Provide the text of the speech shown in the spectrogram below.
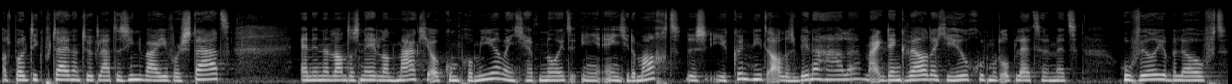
als politieke partij natuurlijk laten zien waar je voor staat. En in een land als Nederland maak je ook compromissen, want je hebt nooit in je eentje de macht. Dus je kunt niet alles binnenhalen. Maar ik denk wel dat je heel goed moet opletten met hoeveel je belooft,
